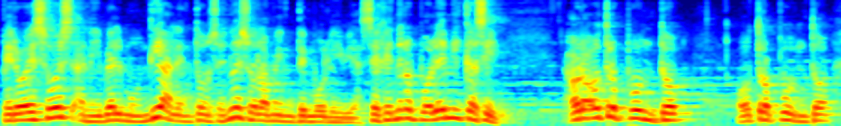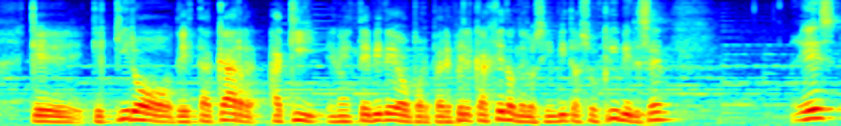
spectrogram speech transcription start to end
pero eso es a nivel mundial, entonces no es solamente en Bolivia. Se generó polémica, sí. Ahora otro punto, otro punto que, quiero destacar aquí en este video por Perfil KG, donde los invito a suscribirse, es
